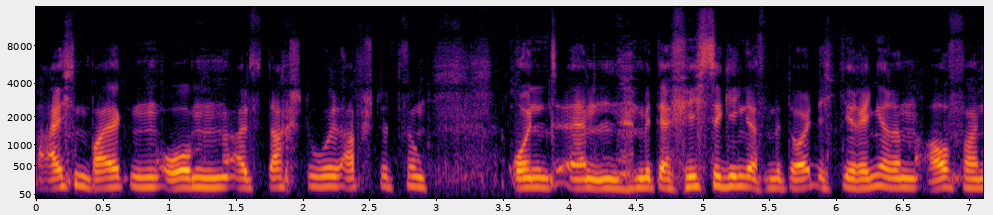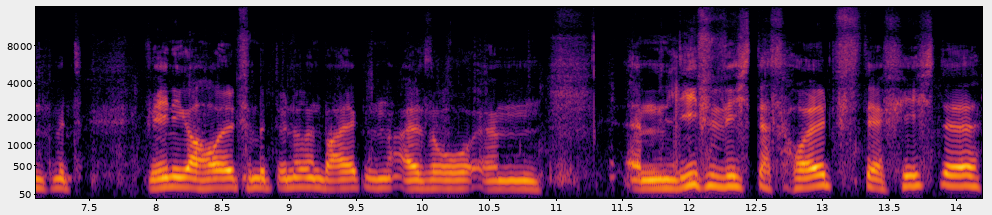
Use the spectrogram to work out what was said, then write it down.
Eichenbalken oben als Dachstuhl, Abstützung. Und ähm, mit der Fichte ging das mit deutlich geringerem Aufwand, mit weniger Holz, mit dünneren Balken. Also ähm, ähm, ließe sich das Holz der Fichte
